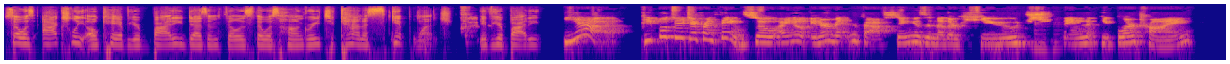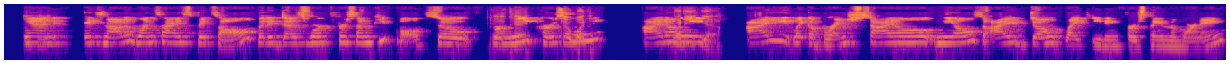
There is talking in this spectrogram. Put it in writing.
So it's actually okay if your body doesn't feel as though it's hungry to kind of skip lunch. If your body Yeah, people do different things. So I know intermittent fasting is another huge mm-hmm. thing that people are trying. Mm-hmm. And it's not a one size fits all, but it does work for some people. So for okay. me personally, so what, I don't eat. Do I eat like a brunch style meal. So I don't like eating first thing in the morning.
